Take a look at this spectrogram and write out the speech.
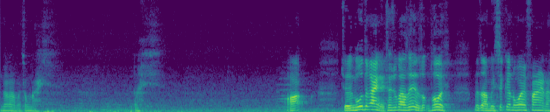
Nó nằm ở trong này. Đây. Đó. Chuyển ngữ tiếng Anh để cho chúng ta dễ sử dụng thôi. Bây giờ mình sẽ kết nối wifi nào.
